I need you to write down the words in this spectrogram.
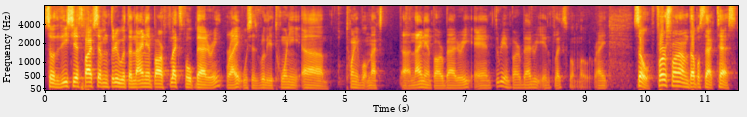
So the DCS 573 with the 9 amp hour flex volt battery, right, which is really a 20, uh, 20 volt max uh, 9 amp hour battery and 3 amp hour battery in flex volt mode, right? So first run on a double stack test,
